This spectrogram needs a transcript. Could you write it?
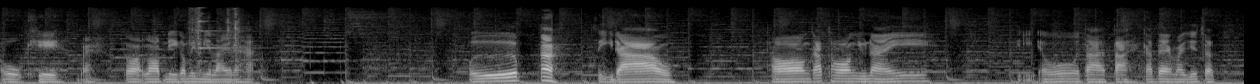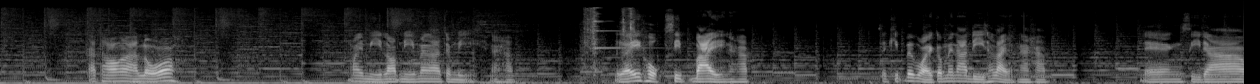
โอเคไปก็รอบนี้ก็ไม่มีอะไรนะฮะปึ๊บอะสีดาว ทองกัดทองอยู่ไหนโอ้ตาตากัดแดงมาเยอะจัดกัดทองอะโหลไม่มีรอบนี้ไม่น่าจะมีนะครับ เหลืออีกหกสิบใบนะครับสกิปไปบ่อยก็ไม่น่าดีเท่าไหร่นะครับ แดงสีดาว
